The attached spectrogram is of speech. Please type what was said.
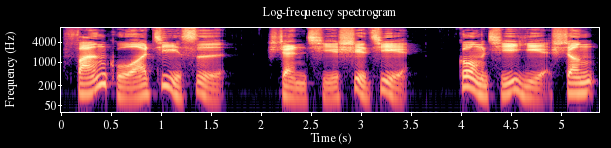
凡国祭祀，审其世界，供其野生，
